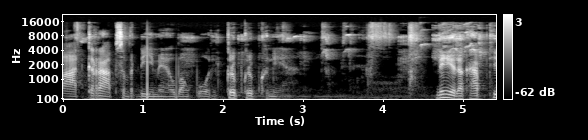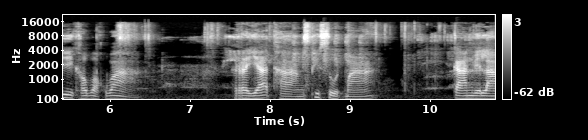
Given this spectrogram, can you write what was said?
ปาดกราบสวัสดีแมวบองปูนกรุบกรุบคนเนียนี่แหละครับที่เขาบอกว่า ระยะทางพิสูจน์ม้า การเวลา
